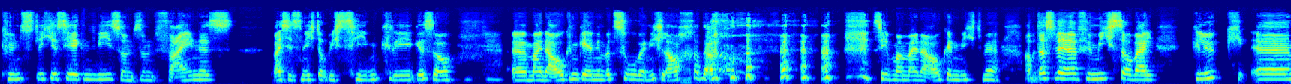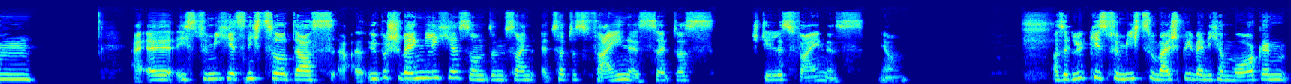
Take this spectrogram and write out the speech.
künstliches irgendwie, sondern so ein feines, weiß jetzt nicht, ob ich es hinkriege. So, äh, meine Augen gehen immer zu, wenn ich lache. sieht man meine Augen nicht mehr. Aber das wäre für mich so, weil Glück ähm, äh, ist für mich jetzt nicht so das Überschwängliche, sondern so, ein, so etwas Feines, so etwas Stilles, Feines. Ja. Also Glück ist für mich zum Beispiel, wenn ich am Morgen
